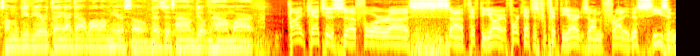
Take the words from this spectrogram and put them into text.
so I'm gonna give you everything I got while I'm here. So that's just how I'm built and how I'm wired. Five catches uh, for uh, uh, 50 yards, four catches for 50 yards on Friday. This season,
